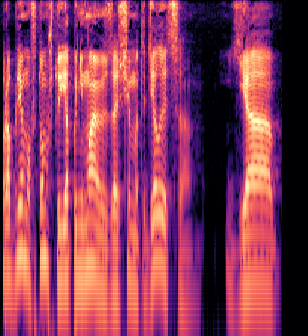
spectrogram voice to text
Проблема в том, что я понимаю, зачем это делается. Я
